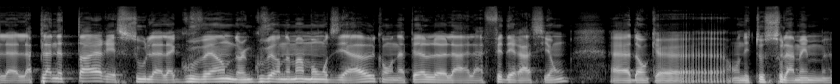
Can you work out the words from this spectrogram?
la- la planète Terre est sous la, la gouverne d'un gouvernement mondial qu'on appelle la, Fédération. Donc, on est tous sous la même,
